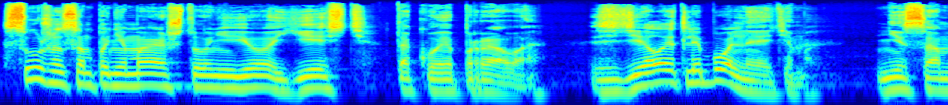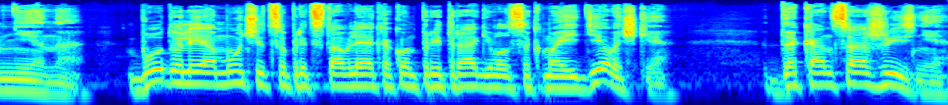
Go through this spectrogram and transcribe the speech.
с ужасом понимая, что у нее есть такое право. Сделает ли больно этим? Несомненно. Буду ли я мучиться, представляя, как он притрагивался к моей девочке? До конца жизни.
